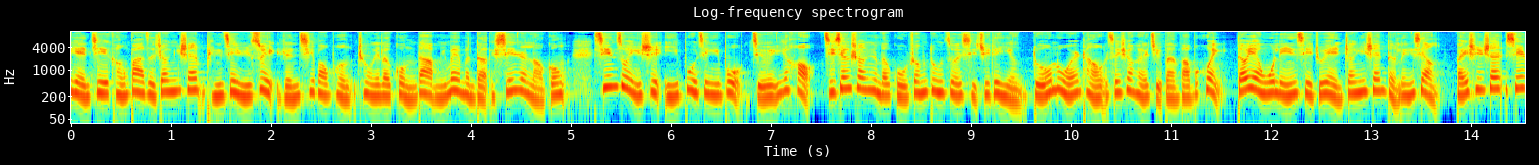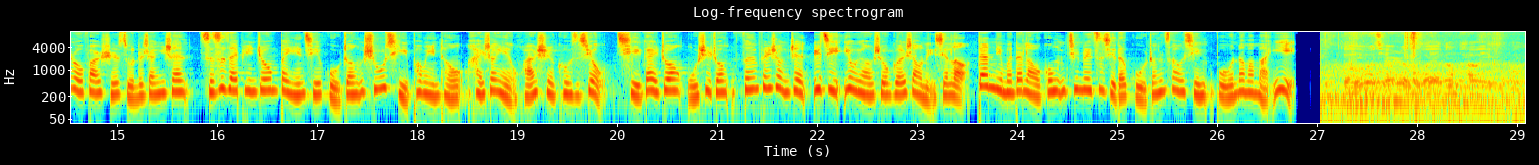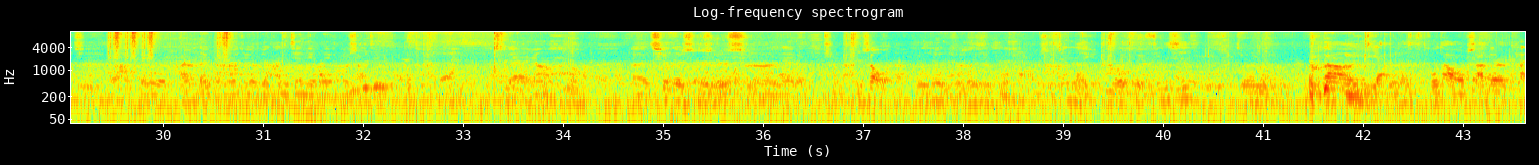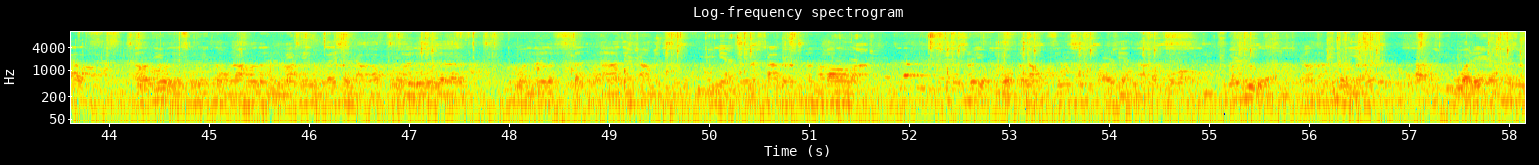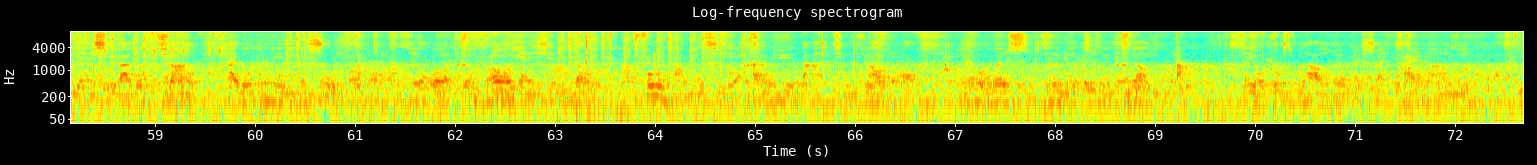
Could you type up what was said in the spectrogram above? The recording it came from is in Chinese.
演技扛把子张一山凭借《余罪》人气爆棚，成为了广大迷妹们的新任老公。新作也是一部接一部。九月一号即将上映的古装动作喜剧电影《夺路而逃》在上海举办发布会，导演吴林携主演张一山等亮相。白衬衫、鲜肉范十足的张一山，此次在片中扮演起古装梳起泡面头，还上演华式 cos 秀，乞丐装、武士装纷纷上阵，预计又要收割少女心了。但你们的老公竟对自己的古装造型不那么满意。对，因为前日子我也刚拍完一部。拍完那古装剧，我就更坚定了以后少进古装剧。对，然后，呃，确确实实是那个挺难受的。不是说古装戏不好，是真的有时候会分心。就是你刚一演，头套纱边开了，然后你又得重新弄，然后呢，你每天你在现场要补很多的、补很多的粉啊，在上面，就是以免这个纱边穿帮了。确实有时候会让我分心，而且呢，特别热，然后特别黏。我这人呢，就演戏吧，就不希望有太多东西那个束缚，所以我有时候我演一些比较疯狂的戏啊，情绪大的情绪的时候，有时候我会使劲，觉得肢体动作比较大，那有时候头套都会给甩开，然后你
